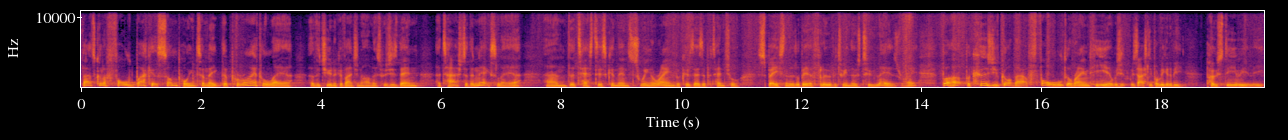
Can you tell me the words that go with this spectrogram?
That's got to fold back at some point to make the parietal layer of the tunica vaginalis, which is then attached to the next layer, and the testis can then swing around because there's a potential space and a little bit of fluid between those two layers, right? But because you've got that fold around here, which is actually probably going to be posteriorly,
